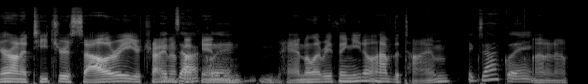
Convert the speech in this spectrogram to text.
you're on a teacher's salary, you're trying Exactly. to fucking handle everything. You don't have the time. Exactly. I don't know.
